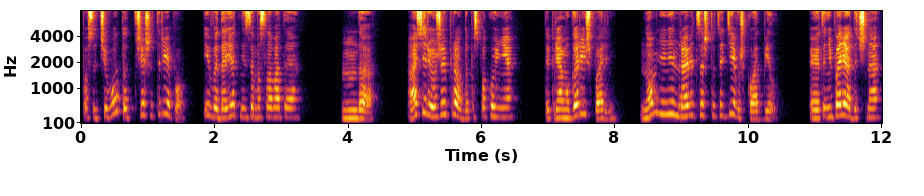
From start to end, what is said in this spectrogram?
После чего тот чешет репу и выдает незамысловатое. Да. А Сережа и правда поспокойнее. Ты прямо горишь, парень. Но мне не нравится, что ты девушку отбил. Это непорядочно.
